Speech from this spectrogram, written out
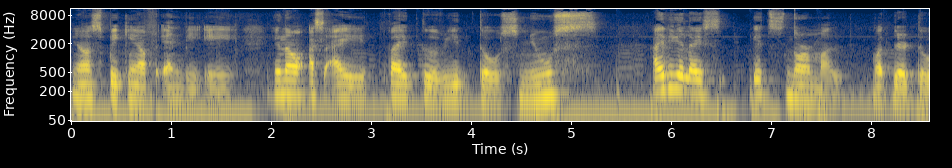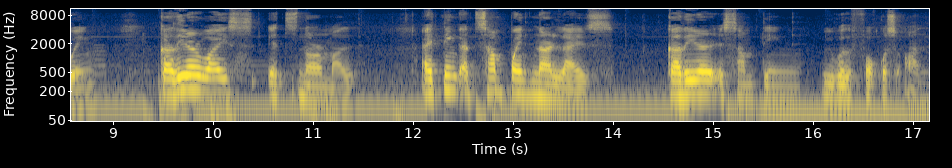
You know, speaking of NBA, you know, as I try to read those news, I realize it's normal what they're doing. Career wise, it's normal. I think at some point in our lives, career is something we will focus on.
